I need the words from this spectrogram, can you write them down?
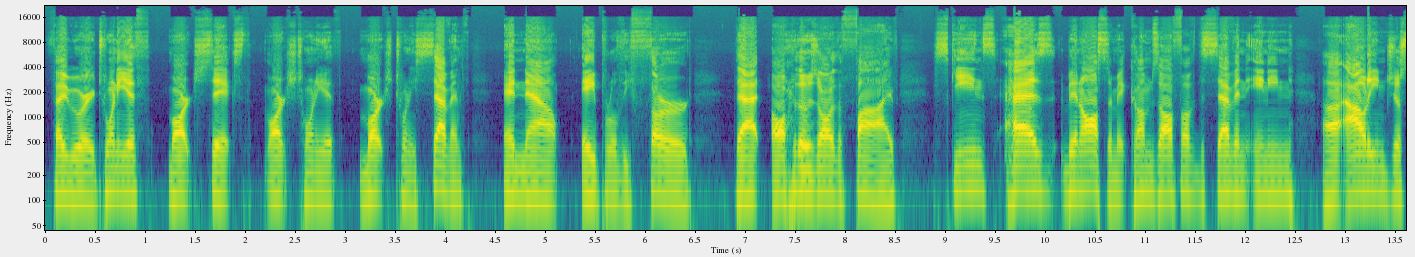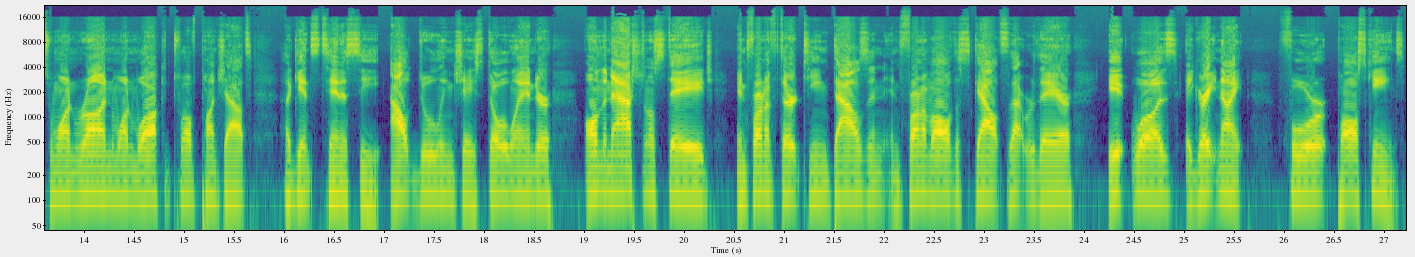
February 20th, March 6th, March 20th, March 27th, and now April the 3rd. That are those are the five. Skenes has been awesome. It comes off of the seven inning uh, outing, just one run, one walk, and 12 punchouts against Tennessee. Outdueling Chase Dollander on the national stage in front of 13,000, in front of all the scouts that were there. It was a great night for Paul Skenes.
